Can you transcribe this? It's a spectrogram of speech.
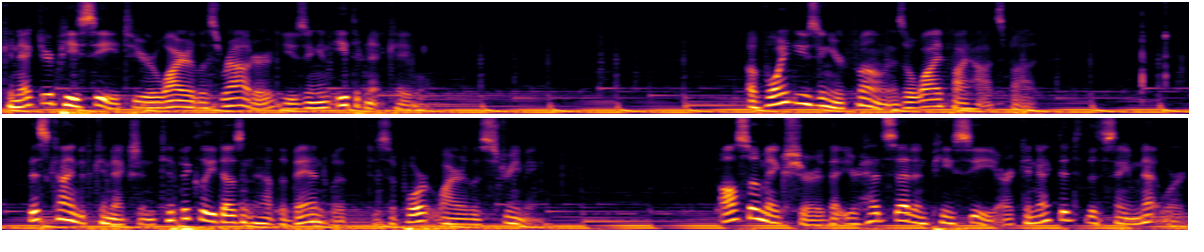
connect your PC to your wireless router using an Ethernet cable. Avoid using your phone as a Wi-Fi hotspot. This kind of connection typically doesn't have the bandwidth to support wireless streaming. Also make sure that your headset and PC are connected to the same network.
